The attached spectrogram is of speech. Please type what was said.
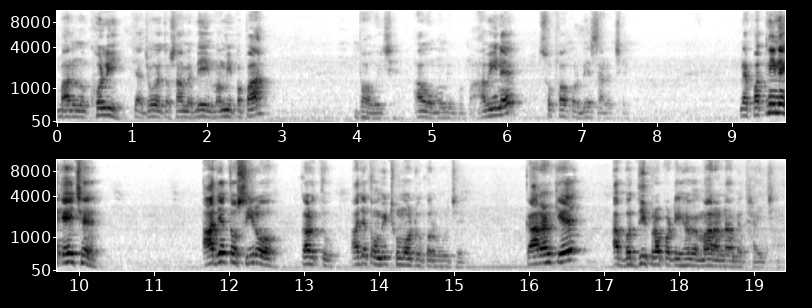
બારણું ખોલી ત્યાં જોવે તો સામે બે મમ્મી પપ્પા ઊભા હોય છે. આવો મમ્મી પપ્પા આવીને સોફા ઉપર બેસાડે છે. ને પત્નીને કહે છે, આજે તો શીરો કરતું. આજે તો મીઠું મોઢું કરવું છે. કારણ કે આ બધી પ્રોપર્ટી હવે મારા નામે થાય છે.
